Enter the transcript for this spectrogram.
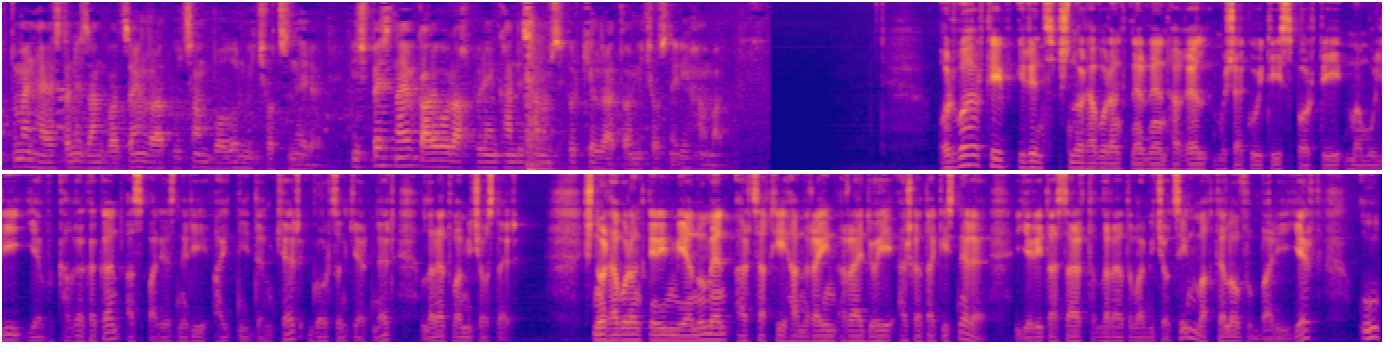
օգտվում են Հայաստանի զանգվածային լրատվության բոլոր միջոցները, ինչպես նաեւ կարևոր աղբյուր են հանդիսանում Սփյուռքի լրատվամիջոցների համար։ Օրվա արդիվ իրենց շնորհավորանքներն են հղել մշակույթի, սպորտի, մամուլի եւ քաղաքական ասպարեզների այտնի դեմքեր, գործընկերներ, լրատվամիջոցներ։ Շնորհավորանքներին միանում են Արցախի հանրային ռադիոյի աշխատակիցները, երիտասարդ լրատվամիջոցին մաղթելով բարի երթ ու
